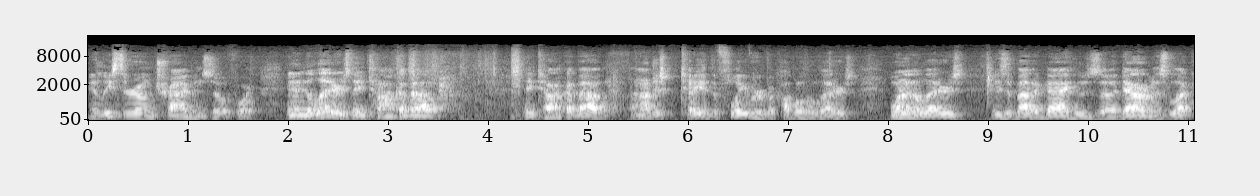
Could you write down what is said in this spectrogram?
at least their own tribe and so forth. And in the letters, they talk about they talk about, and I'll just tell you the flavor of a couple of the letters. One of the letters is about a guy who's uh, down on his luck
